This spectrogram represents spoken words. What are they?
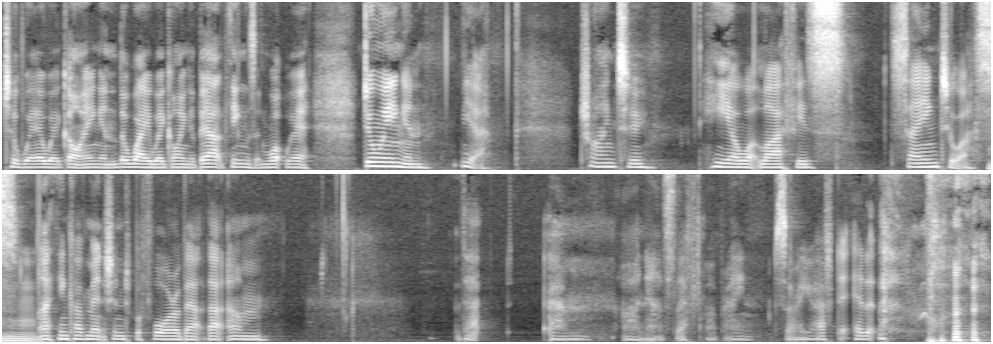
to where we're going and the way we're going about things and what we're doing and yeah trying to hear what life is saying to us Mhm. i think i've mentioned before about that um that um oh now it's left my brain sorry you have to edit that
